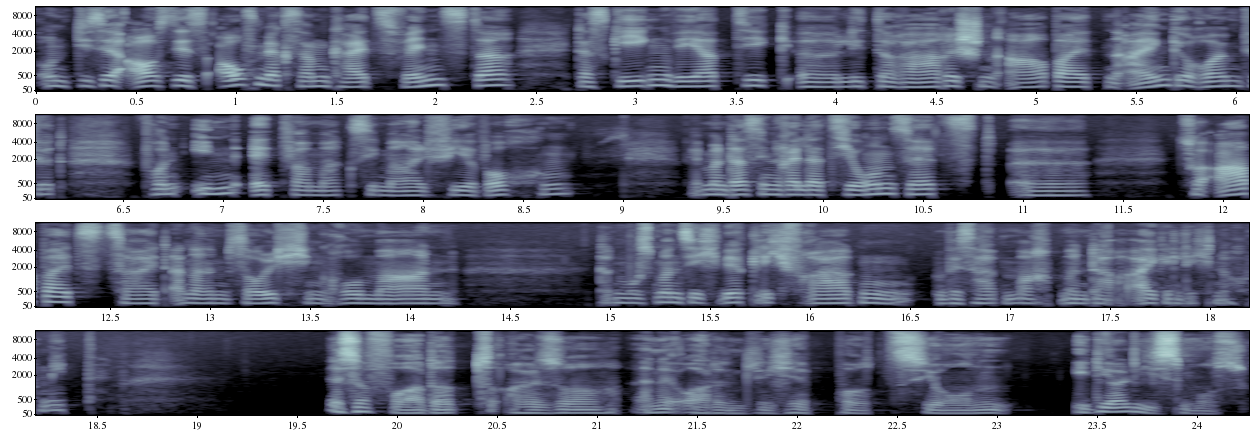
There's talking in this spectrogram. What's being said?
Und diese, dieses Aufmerksamkeitsfenster, das gegenwärtig äh, literarischen Arbeiten eingeräumt wird, von in etwa maximal vier Wochen, Wenn man das in Relation setzt äh, zur Arbeitszeit an einem solchen Roman, dann muss man sich wirklich fragen, weshalb macht man da eigentlich noch mit? Es erfordert also eine ordentliche Portion Idealismus.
